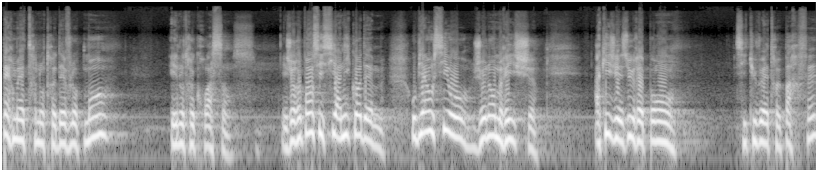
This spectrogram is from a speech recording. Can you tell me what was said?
permettre notre développement et notre croissance. Et je repense ici à Nicodème, ou bien aussi au jeune homme riche, à qui Jésus répond, Si tu veux être parfait,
